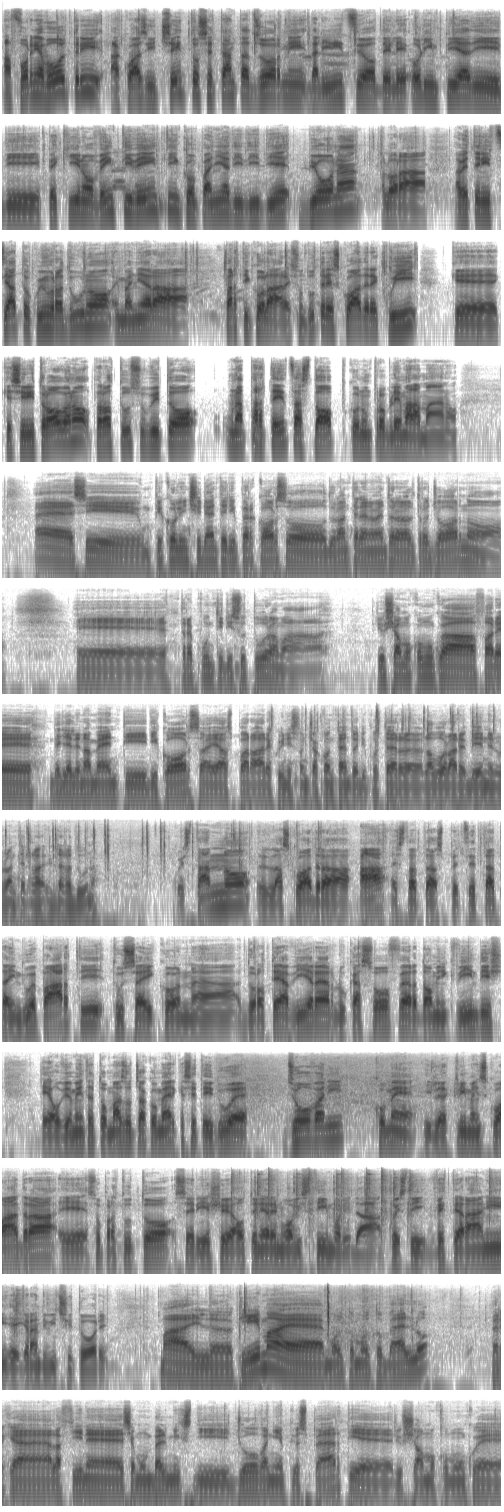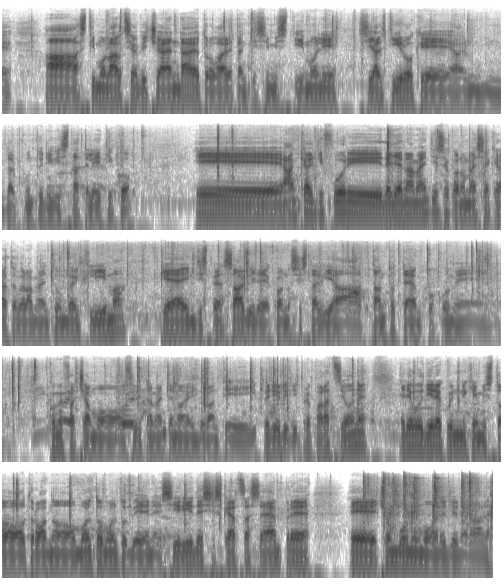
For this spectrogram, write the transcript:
A Fornia Voltri, a quasi 170 giorni dall'inizio delle Olimpiadi di Pechino 2020 in compagnia di Didier Biona, allora avete iniziato qui un raduno in maniera particolare, sono tutte le squadre qui che, che si ritrovano, però tu subito una partenza stop con un problema alla mano. Eh sì, un piccolo incidente di percorso durante l'allenamento dell'altro giorno, tre punti di sutura ma riusciamo comunque a fare degli allenamenti di corsa e a sparare, quindi sono già contento di poter lavorare bene durante il raduno. Quest'anno la squadra A è stata spezzettata in due parti, tu sei con eh, Dorotea Virer, Luca Sofer, Dominic Vindisch e ovviamente Tommaso Giacomer che siete i due giovani, com'è il clima in squadra e soprattutto se riesce a ottenere nuovi stimoli da questi veterani e grandi vincitori? Ma il clima è molto molto bello perché alla fine siamo un bel mix di giovani e più esperti e riusciamo comunque a stimolarci a vicenda e a trovare tantissimi stimoli sia al tiro che dal punto di vista atletico. E anche al di fuori degli allenamenti secondo me si è creato veramente un bel clima che è indispensabile quando si sta via tanto tempo come, come facciamo solitamente noi durante i periodi di preparazione e devo dire quindi che mi sto trovando molto molto bene, si ride, si scherza sempre e c'è un buon umore generale.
